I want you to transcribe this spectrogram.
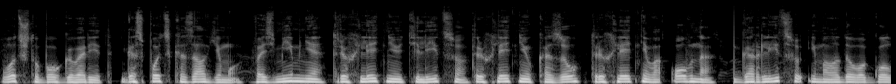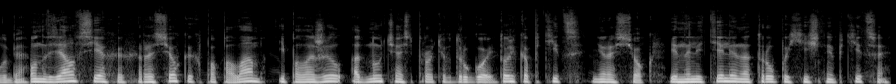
вот что Бог говорит. Господь сказал ему, возьми мне трехлетнюю телицу, трехлетнюю козу, трехлетнего овна, горлицу и молодого голубя. Он взял всех их, рассек их пополам и положил одну часть против другой. Только птиц не рассек. И налетели на трупы хищные птицы.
